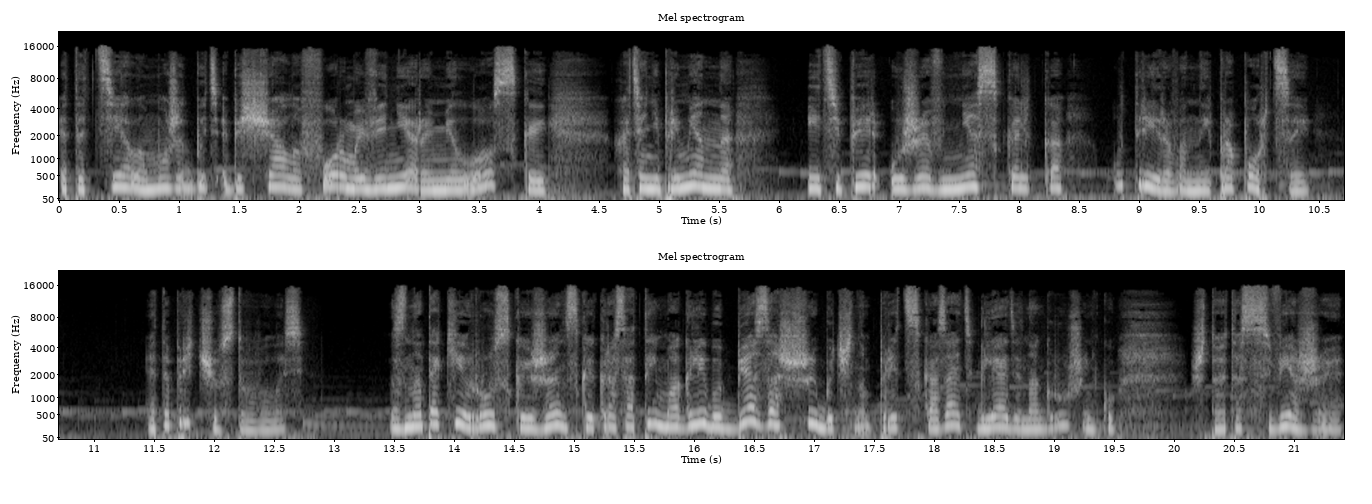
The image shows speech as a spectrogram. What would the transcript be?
Это тело, может быть, обещало формы Венеры Милосской, хотя непременно и теперь уже в несколько утрированной пропорции. Это предчувствовалось. Знатоки русской женской красоты могли бы безошибочно предсказать, глядя на Грушеньку, что эта свежая,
